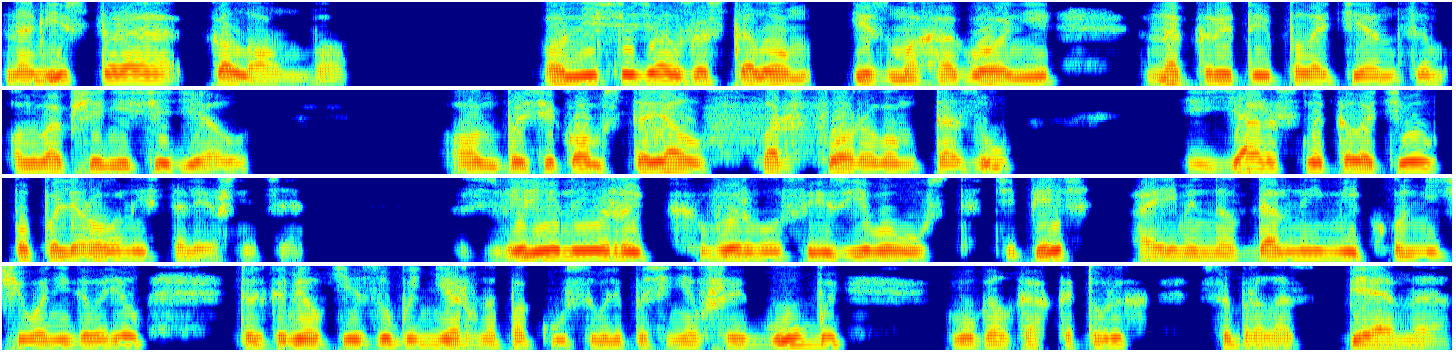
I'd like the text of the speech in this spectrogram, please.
На мистера Коломбо. Он не сидел за столом из махагони, накрытый полотенцем, он вообще не сидел, он босиком стоял в фарфоровом тазу и яростно колотил по полированной столешнице. Звериный рык вырвался из его уст. Теперь, а именно в данный миг, он ничего не говорил, только мелкие зубы нервно покусывали посиневшие губы, в уголках которых собралась пена.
